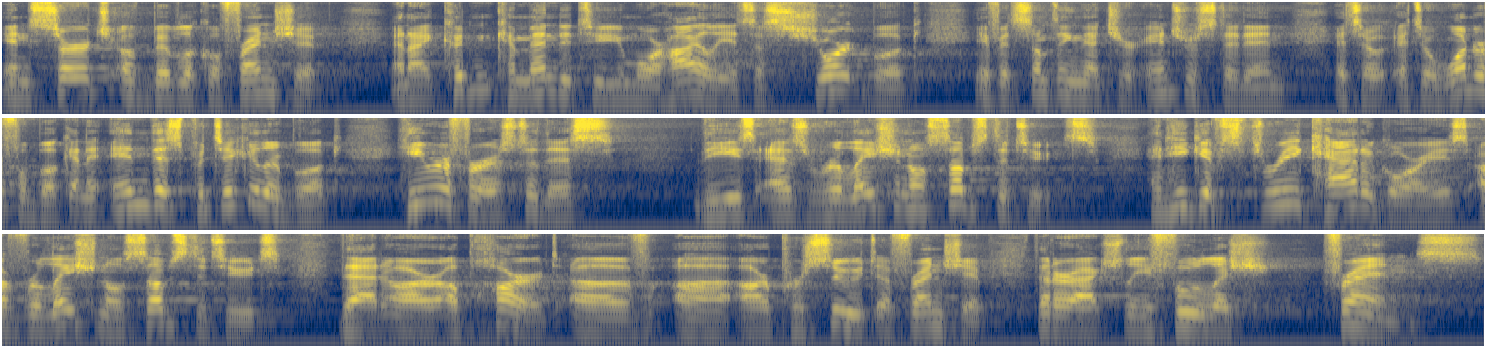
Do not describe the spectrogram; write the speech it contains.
in Search of Biblical Friendship. And I couldn't commend it to you more highly. It's a short book. If it's something that you're interested in, it's a, it's a wonderful book. And in this particular book, he refers to this these as relational substitutes. And he gives three categories of relational substitutes that are a part of uh, our pursuit of friendship, that are actually foolish friends.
